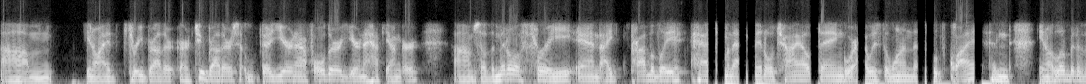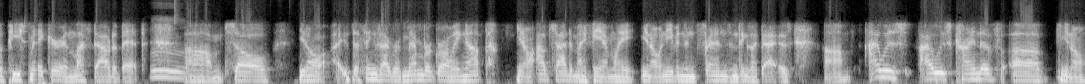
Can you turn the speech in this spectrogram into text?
Um, you know, I had three brother or two brothers, they're a year and a half older, a year and a half younger. Um, so the middle of three, and I probably had of that middle child thing where I was the one that was quiet and you know a little bit of a peacemaker and left out a bit. Mm. Um, so you know, I, the things I remember growing up, you know, outside of my family, you know, and even in friends and things like that is, um, I was, I was kind of, uh, you know,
